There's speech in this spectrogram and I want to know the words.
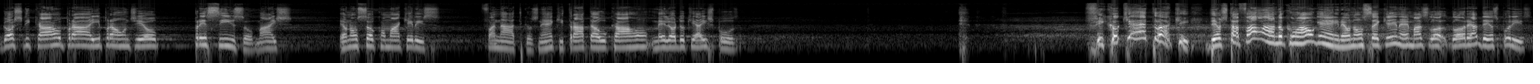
gosto de carro para ir para onde eu preciso, mas eu não sou como aqueles fanáticos, né, que trata o carro melhor do que a esposa. Fico quieto aqui. Deus está falando com alguém. Né? Eu não sei quem é, mas glória a Deus por isso.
